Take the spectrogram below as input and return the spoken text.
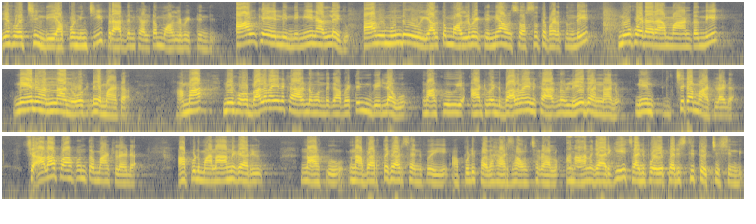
ఇక వచ్చింది. అప్పటి నుంచి ప్రార్థనకి వెళ్ళటం మొదలుపెట్టింది. ఆమెకే వెళ్ళింది. నేను వెళ్ళలేదు. ఆమె ముందు వెళ్తాం మొదలుపెట్టింది. ఆమె స్వస్థత పడుతుంది. నువ్వు కూడా రామ్మా అంటుంది. నేను అన్నాను ఒకటే మాట. అమ్మా నీకు ఒక బలమైన కారణం ఉంది కాబట్టి నువ్వు వెళ్ళావు. నాకు అటువంటి బలమైన కారణం లేదు అన్నాను. నేను పిచ్చిగా మాట్లాడా. చాలా పాపంతో మాట్లాడా. అప్పుడు మా నాన్నగారు నాకు నా భర్త గారు చనిపోయి అప్పుడు పదహారు సంవత్సరాలు మా నాన్నగారికి చనిపోయే పరిస్థితి వచ్చేసింది.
